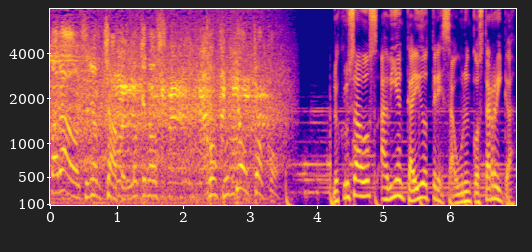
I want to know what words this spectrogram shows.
parado el señor Chapel, lo que nos confundió un poco. Los Cruzados habían caído 3 a 1 en Costa Rica,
